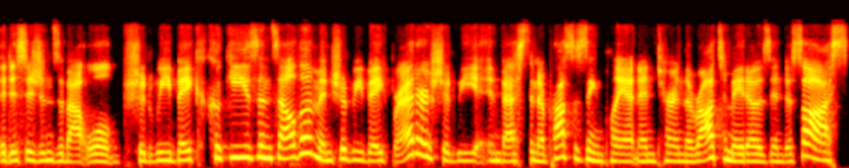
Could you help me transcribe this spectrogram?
the decisions about well, should we bake cookies and sell them, and should we bake bread, or should we invest in a processing plant and turn the raw tomatoes into sauce?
